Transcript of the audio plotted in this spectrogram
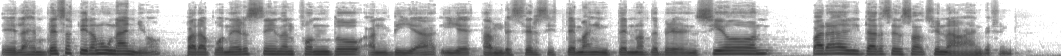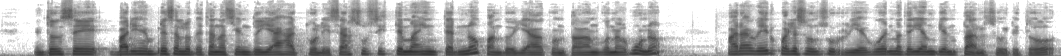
Eh, las empresas tienen un año para ponerse en el fondo al día y establecer sistemas internos de prevención para evitar ser sancionadas, en definitiva. Entonces, varias empresas lo que están haciendo ya es actualizar sus sistemas internos cuando ya contaban con algunos para ver cuáles son sus riesgos en materia ambiental, sobre todo,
